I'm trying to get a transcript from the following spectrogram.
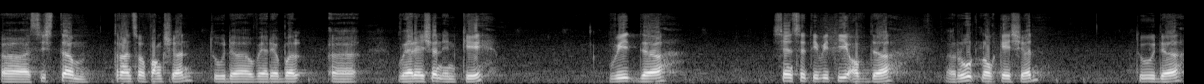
uh, system transfer function to the variable uh, variation in k with the sensitivity of the root location to the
